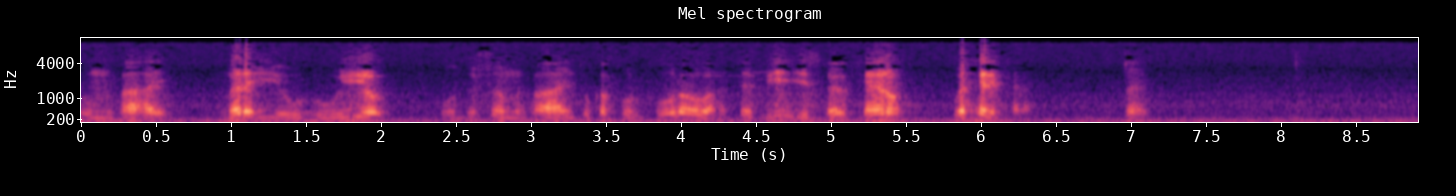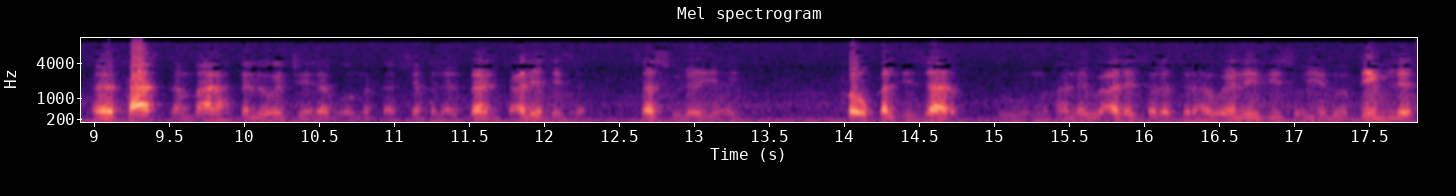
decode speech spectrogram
Uu muxuu ahay mare iyo huwiyo uu dusha muxuu ahay intuu ka fuulfuulo oo hataa biyi iskaga keeno waa heli karaa. Taas dambaana hadda looga jeedaa bu markaa sheekh alalbani tacliiqiisa saasuu leeyahay. Fawqa alizaar mxua nebigu alayh salatu slam haweenaydiisa iyadoo dhiig leh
